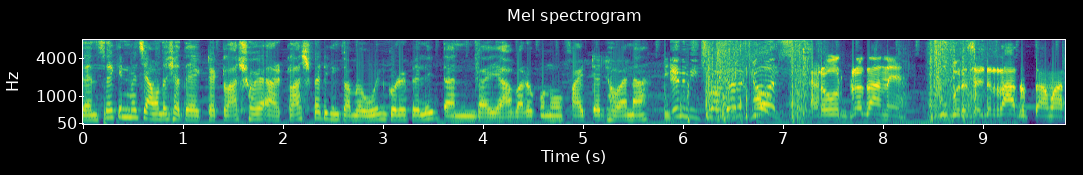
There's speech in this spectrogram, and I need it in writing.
দেন সেকেন্ড ম্যাচে আমাদের সাথে একটা ক্লাশ হয় আর ক্লাশ ফাইটে কিন্তু আমরা উইন করে ফেলি। দেন ভাই আবারও কোনো ফাইট টাইট হয় না। আর ওর জানে উপরের সাইডের রাত হতো আমার।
